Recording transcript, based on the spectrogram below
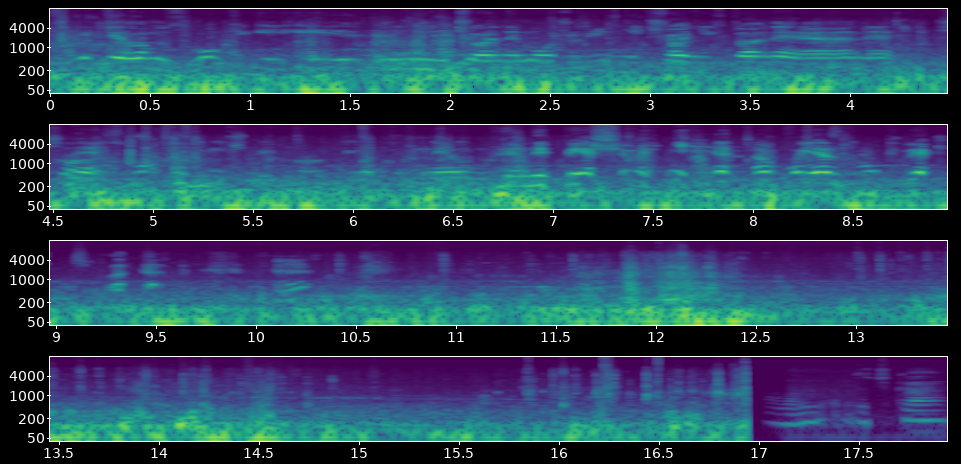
Щось скрутила звук і, і мені нічого не можу, і нічого ніхто не, не, Що, Не. звук не не, не пише мені, бо я звук виключила. Дочка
